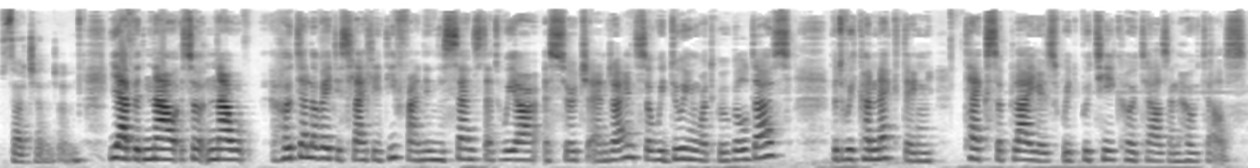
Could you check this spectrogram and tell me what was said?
search engine. Yeah, but now so now Hotelovate is slightly different in the sense that we are a search engine, so we're doing what Google does, but we're connecting tech suppliers with boutique hotels and hotels.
